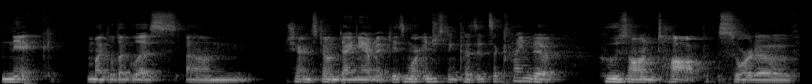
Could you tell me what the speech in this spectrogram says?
Nick, Michael Douglas, um, Sharon Stone dynamic is more interesting because it's a kind of who's on top sort of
